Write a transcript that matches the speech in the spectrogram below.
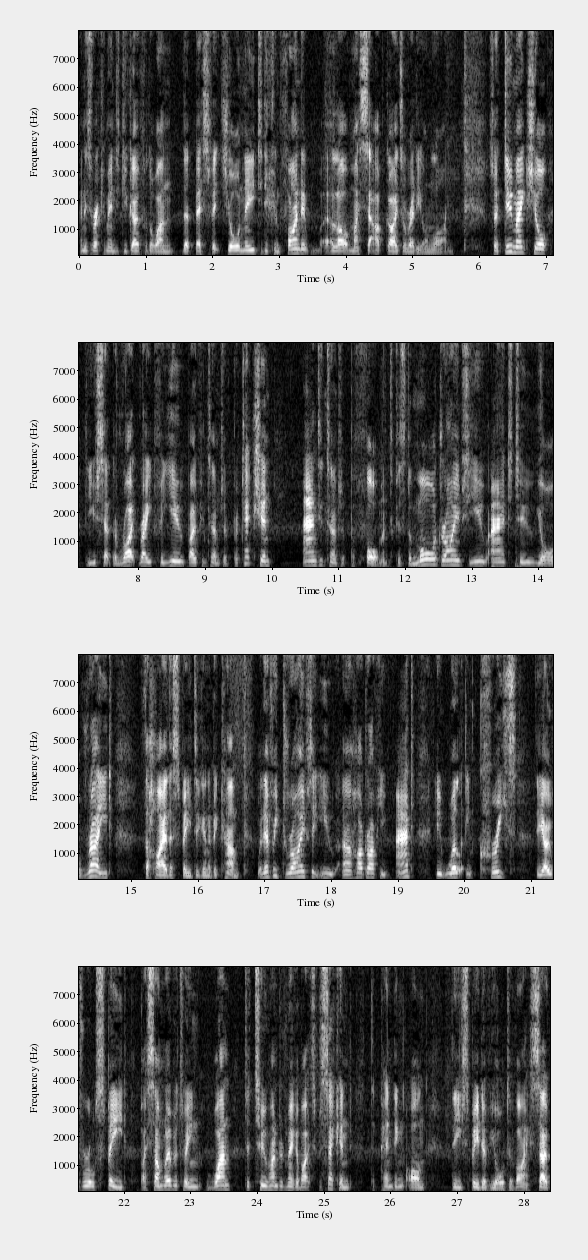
and it's recommended you go for the one that best fits your needs. You can find it, a lot of my setup guides already online. So do make sure that you set the right RAID for you, both in terms of protection and in terms of performance, because the more drives you add to your RAID, the higher the speeds are going to become. With every drive that you uh, hard drive you add, it will increase the overall speed by somewhere between 1 to 200 megabytes per second, depending on the speed of your device. So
